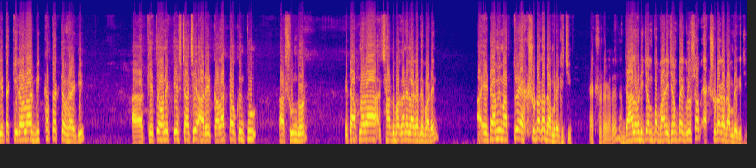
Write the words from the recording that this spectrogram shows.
যেটা কেরালার বিখ্যাত একটা ভ্যারাইটি খেতে অনেক টেস্ট আছে আর এর কালারটাও কিন্তু সুন্দর। এটা আপনারা ছাদ বাগানে লাগাতে পারেন। এটা আমি মাত্র একশো টাকা দাম রেখেছি। একশো টাকা তাই না? ডাল হরি চম্পা বালি চম্পা এগুলো সব একশো টাকা দাম রেখেছি।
